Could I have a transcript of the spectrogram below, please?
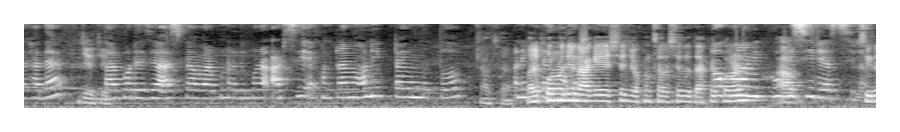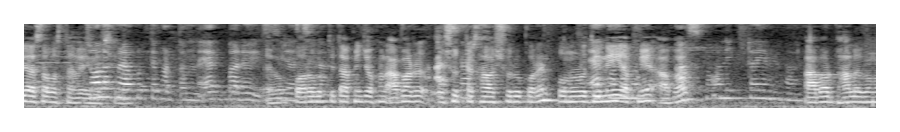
দেখা দেয়। তারপরে যে আজকে আবার পনেরো দিন পর আসছি এখনটা আমি অনেকটাই উন্নত আচ্ছা। মানে পনেরো দিন আগে এসে যখন স্যারের সাথে দেখা করেন আমি খুবই সিরিয়াস ছিলাম। সিরিয়াস অবস্থা হয়ে গেছিল। চলাফেরা করতে পারতাম না একবারে এবং পরবর্তীতে আপনি যখন আবার ওষুধটা খাওয়া শুরু করেন পনেরো দিনেই আপনি আবার অনেকটাই আবার ভালো এবং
